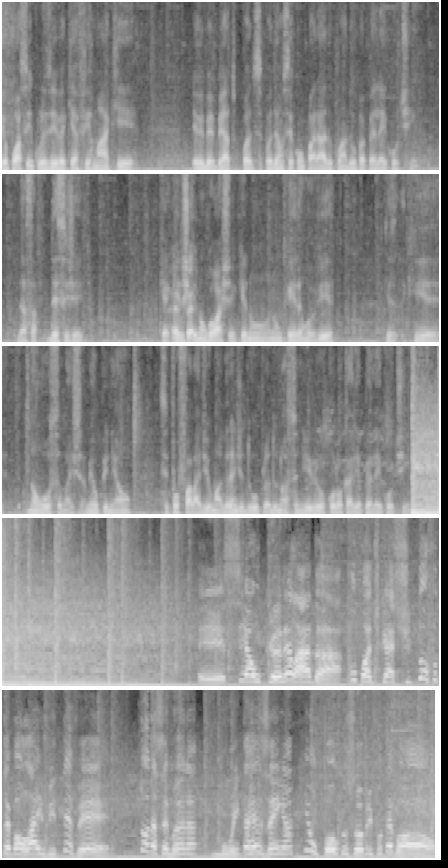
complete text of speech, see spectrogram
Eu posso, inclusive, aqui afirmar que eu e Bebeto pode, podemos ser comparados com a dupla Pelé e Coutinho. Dessa, desse jeito. Que aqueles que não gostem, que não, não queiram ouvir, que, que não ouçam, mas a minha opinião, se for falar de uma grande dupla do nosso nível, eu colocaria Pelé e Coutinho. Esse é o Canelada, o podcast do Futebol Live TV. Toda semana, muita resenha e um pouco sobre futebol.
